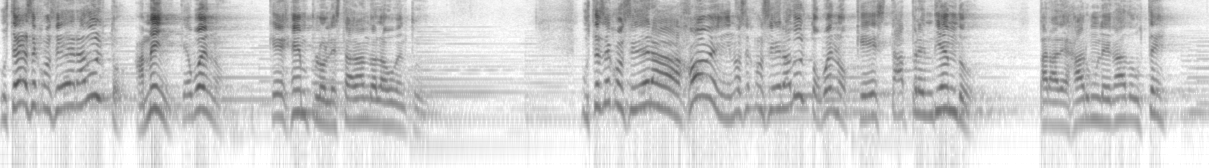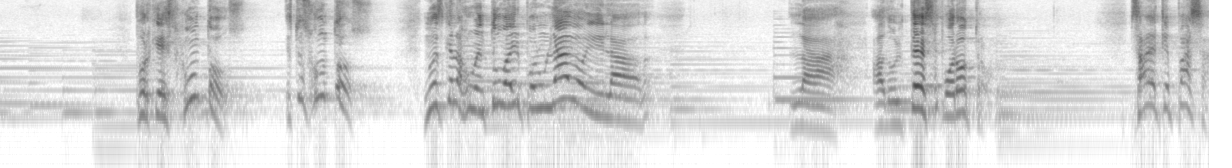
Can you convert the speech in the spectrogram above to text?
¿Usted se considera adulto? Amén, qué bueno. ¿Qué ejemplo le está dando a la juventud? ¿Usted se considera joven y no se considera adulto? Bueno, ¿qué está aprendiendo? para dejar un legado a usted. Porque es juntos. Esto es juntos. No es que la juventud va a ir por un lado y la, la adultez por otro. ¿Sabe qué pasa?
